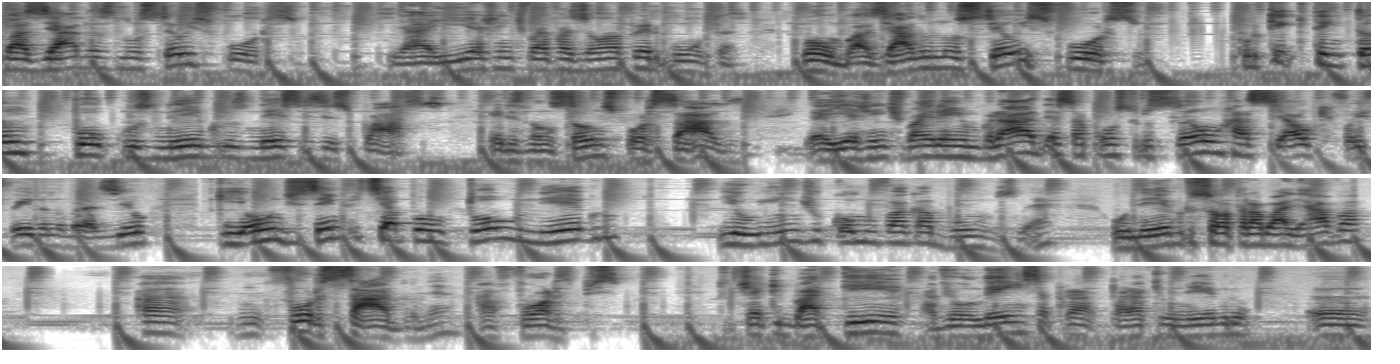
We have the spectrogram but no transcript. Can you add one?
baseadas no seu esforço. E aí a gente vai fazer uma pergunta. Bom, baseado no seu esforço, por que, que tem tão poucos negros nesses espaços? Eles não são esforçados? E aí a gente vai lembrar dessa construção racial que foi feita no Brasil, que onde sempre se apontou o negro e o índio como vagabundos, né? O negro só trabalhava ah, forçado, né? A forceps. Tinha que bater a violência para que o negro ah,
